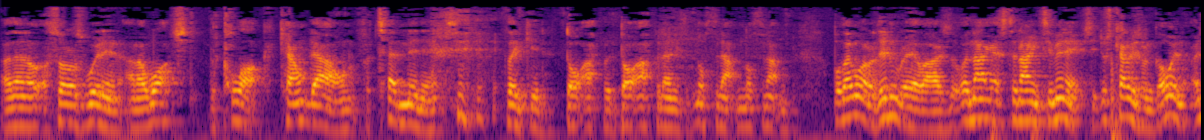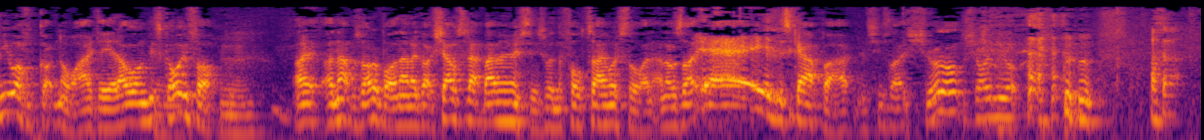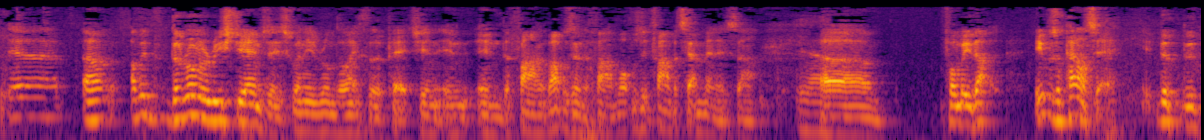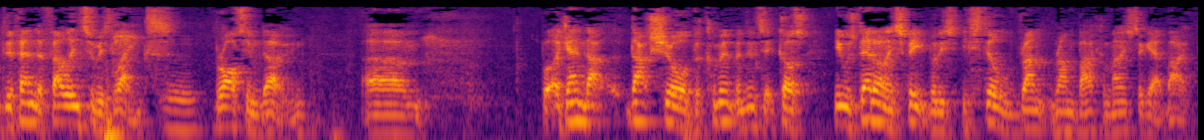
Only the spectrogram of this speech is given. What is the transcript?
And then I saw us winning and I watched the clock count down for 10 minutes thinking, don't happen, don't happen, anything, nothing happened, nothing happened. But then what I didn't realise that when that gets to 90 minutes, it just carries on going and you have got no idea how long it's mm. going for. Mm. I, and that was horrible. And then I got shouted at by my missus when the full time whistle went and I was like, yay, in this car park. And she's like, shut up, shut me up. I thought, yeah, um, I mean, the run of Reece James is when he run the length of the pitch in, in, in the farm, that was in the farm, what was it, five or ten minutes that? Yeah. Um, for me, that, it was a penalty. The, the defender fell into his legs, brought him down. Um, but again, that, that showed the commitment, didn't it? Because he was dead on his feet, but he, he still ran, ran back and managed to get back.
